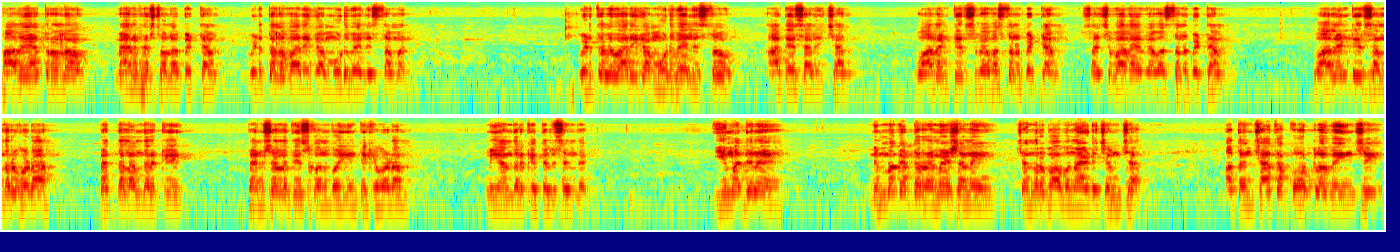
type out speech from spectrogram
పాదయాత్రలో మేనిఫెస్టోలో పెట్టాం. విడతల వారీగా మూడు వేలు ఇస్తామని. విడతల వారీగా మూడు వేలు ఇస్తూ ఆదేశాలు ఇచ్చారు. వాలంటీర్స్ వ్యవస్థను పెట్టాం. సచివాలయ వ్యవస్థను పెట్టాం. వాలంటీర్స్ అందరూ కూడా పెద్దలందరికీ పెన్షన్లు తీసుకొని పోయి ఇంటికి ఇవ్వడం మీ అందరికీ తెలిసిందే. ఈ మధ్యనే నిమ్మగడ్డ రమేష్ అని చంద్రబాబు నాయుడు చెంచా. అతని చేత కోర్టులో వేయించి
